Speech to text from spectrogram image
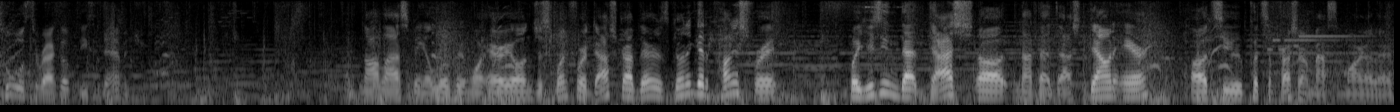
tools to rack up decent damage. Not Last being a little bit more aerial and just went for a dash grab there is gonna get punished for it. But using that dash, uh, not that dash, down air uh, to put some pressure on MastaMario there.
